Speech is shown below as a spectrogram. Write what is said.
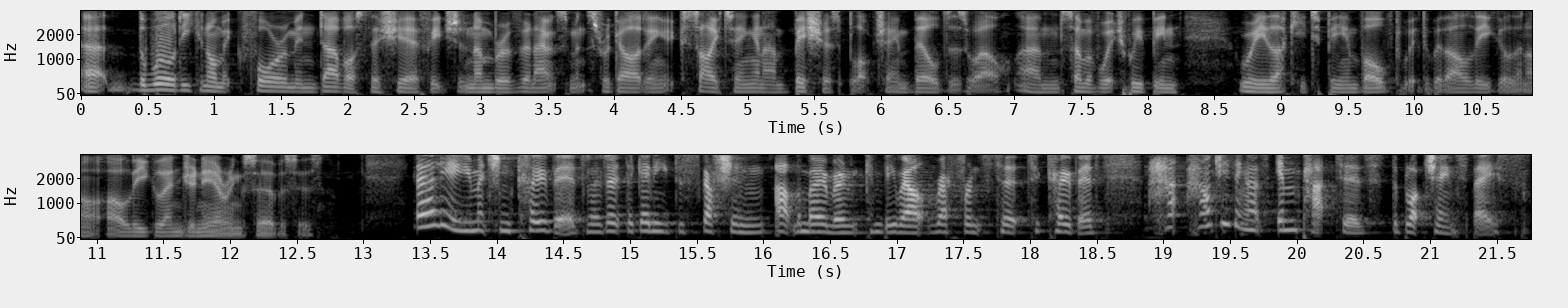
Uh, the World Economic Forum in Davos this year featured a number of announcements regarding exciting and ambitious blockchain builds as well, um, some of which we've been really lucky to be involved with with our legal and our, our legal engineering services. Earlier, you mentioned COVID, and I don't think any discussion at the moment can be about reference to, to COVID. How do you think that's impacted the blockchain space?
